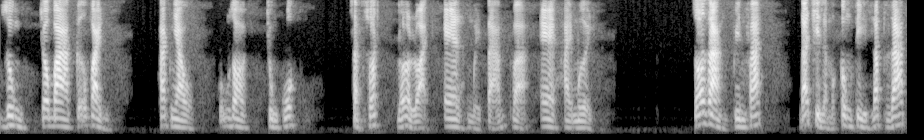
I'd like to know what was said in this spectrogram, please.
Dùng cho ba cỡ vành khác nhau cũng do Trung Quốc sản xuất đó là loại E18 và E20. Rõ ràng VinFast đã chỉ là một công ty lắp ráp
